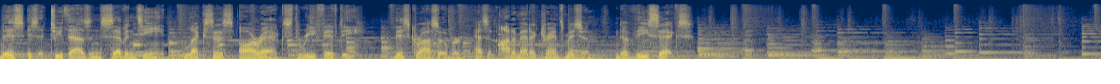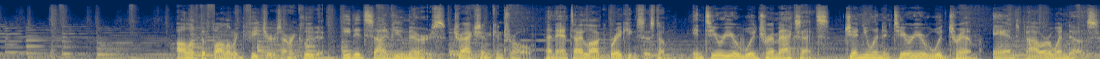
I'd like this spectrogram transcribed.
This is a 2017 Lexus RX 350. This crossover has an automatic transmission and a V6. All of the following features are included. Heated side view mirrors, traction control, an anti-lock braking system, interior wood trim accents, genuine interior wood trim, and power windows.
